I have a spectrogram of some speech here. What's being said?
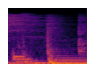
Thank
